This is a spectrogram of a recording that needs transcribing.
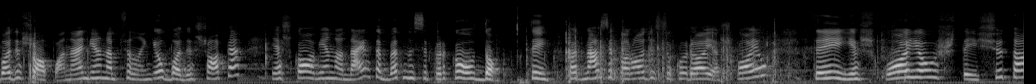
body shopo. Na, dieną apsilankiau body shop'e, ieškojau vieno daikto, bet nusipirkau du. Tai pirmiausia parodysiu, kurio ieškojau. Tai ieškojau štai šito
